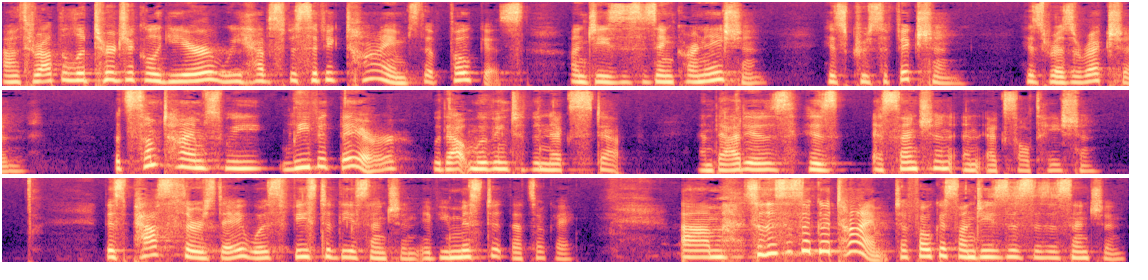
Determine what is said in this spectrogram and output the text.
Uh, throughout the liturgical year, we have specific times that focus on Jesus' incarnation, his crucifixion, his resurrection. But sometimes we leave it there without moving to the next step, and that is his ascension and exaltation. This past Thursday was Feast of the Ascension. If you missed it, that's okay. Um, so this is a good time to focus on Jesus' ascension.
